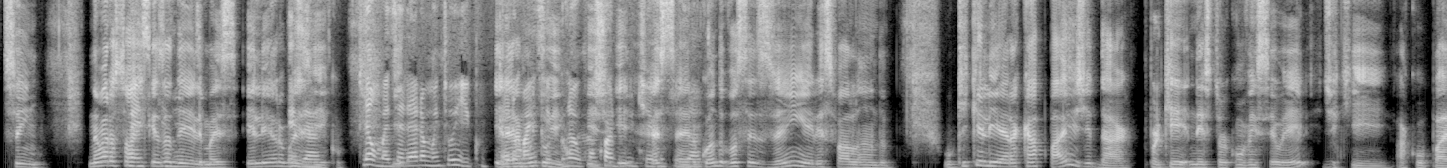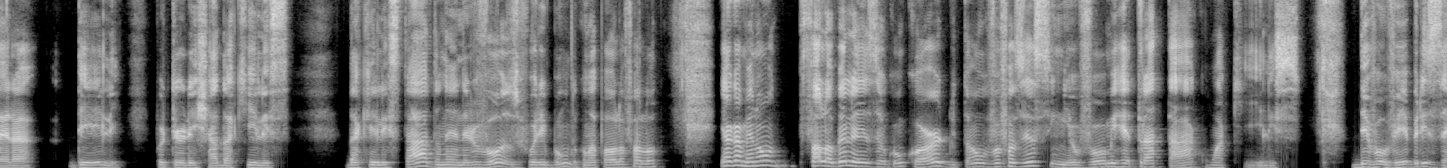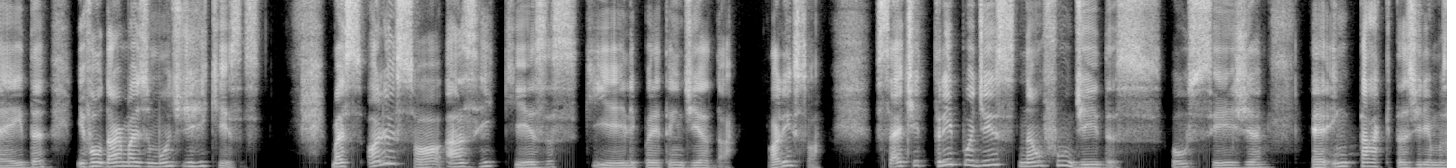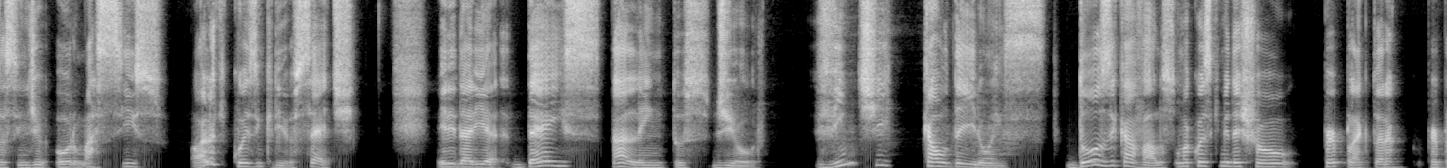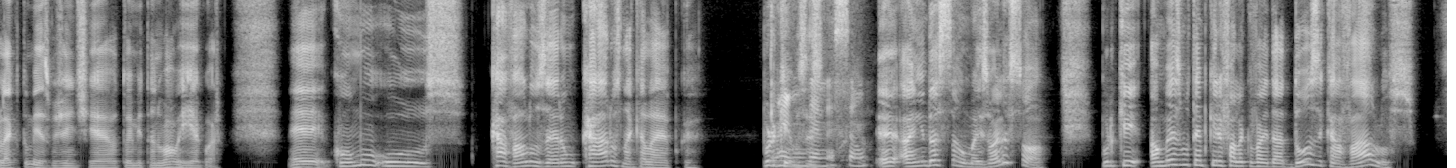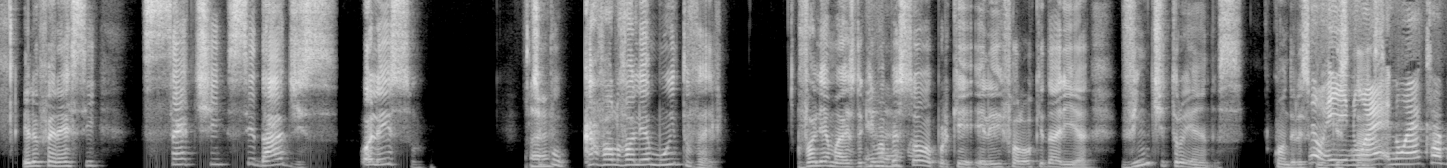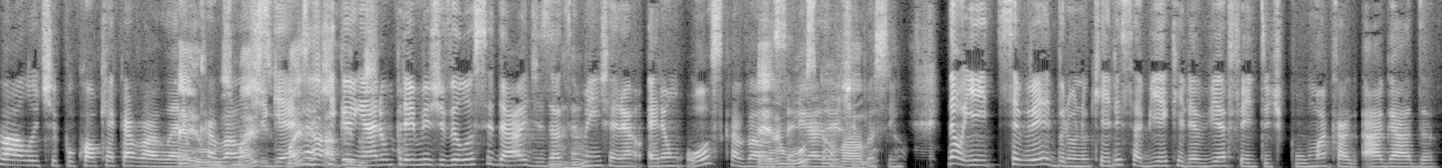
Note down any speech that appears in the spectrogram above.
Sim. Não era só a riqueza dele, mas ele era o mais Exato. rico. Não, mas E- ele era muito rico. Ele era, era, mais muito rico. Não, eu concordo e- contigo. é sério, exato. quando vocês veem eles falando o que, que ele era capaz de dar, porque Nestor convenceu ele de que a culpa era dele por ter deixado Aquiles daquele estado, né, nervoso, furibundo, como a Paula falou. E Agamenon falou: beleza, eu concordo, então eu vou fazer assim: eu vou me retratar com Aquiles, devolver Briseida e vou dar mais um monte de riquezas. Mas olhem só as riquezas que ele pretendia dar. Olhem só. Sete trípodes não fundidas, ou seja, é, intactas, diríamos assim, de ouro maciço. Olha que coisa incrível. Sete. Ele daria 10 talentos de ouro, 20 caldeirões, 12 cavalos. Uma coisa que me deixou perplexo era perplexo mesmo, gente. É, eu tô imitando o Huawei agora. É, como os cavalos eram caros naquela época. Por que Ainda, vocês né, são. é, ainda são, mas olha só. Porque ao mesmo tempo que ele fala que vai dar 12 cavalos, ele oferece sete cidades. Olha isso. É. Tipo, cavalo valia muito, velho. Valia mais do que uma Exato. pessoa, porque ele falou que daria 20 troianas quando eles Não, e não é, não é cavalo, tipo, qualquer cavalo. Eram É, os cavalos mais- de guerra que. Uhum. ganharam prêmios de velocidade, exatamente. Era, eram os cavalos, Eram tá os Tipo cavalos. assim. Não, e você vê, Bruno, que ele sabia que ele havia feito, tipo, uma cagada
